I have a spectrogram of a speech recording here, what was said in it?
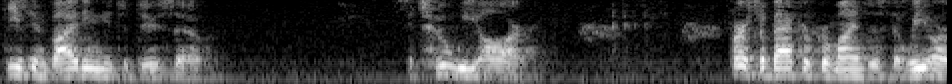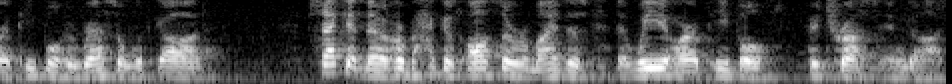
He's inviting you to do so. It's who we are. First, Habakkuk reminds us that we are a people who wrestle with God. Second, though, Habakkuk also reminds us that we are a people who trust in God.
